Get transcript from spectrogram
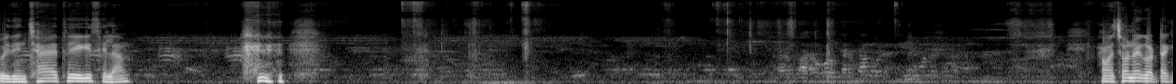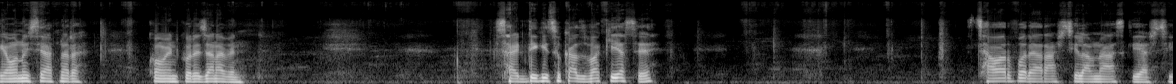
ওই দিন ছায়াত হয়ে গেছিলাম। আমার ছনের ঘরটা কেমন হয়েছে আপনারা কমেন্ট করে জানাবেন। সাইড দিয়ে কিছু কাজ বাকি আছে। ছাওয়ার পরে আর আসছিলাম না আজকে আসছি।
